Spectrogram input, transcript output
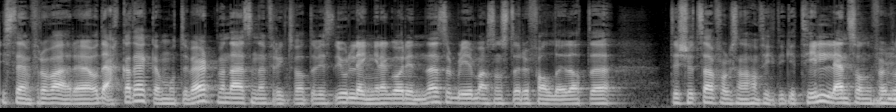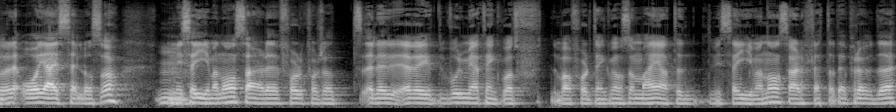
Istedenfor å være Og det er ikke at jeg ikke er motivert, men det er sånn den frykt for at hvis, jo lenger jeg går inn i det, så blir det bare sånn større falløyde at det, til slutt så er folk sånn at Han fikk det ikke til. En sånn følelse. Og jeg selv også. Men hvis jeg gir meg nå, så er det folk fortsatt Eller jeg vet hvor mye jeg tenker på at, hva folk tenker, men også meg. At det, hvis jeg gir meg nå, så er det fett at jeg prøvde.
